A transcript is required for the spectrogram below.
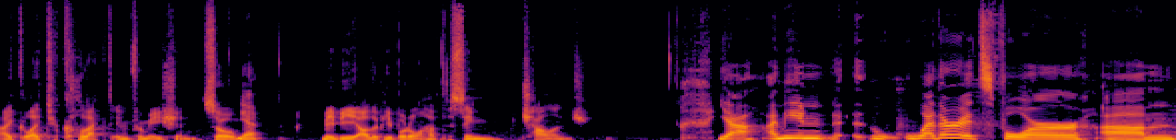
I like to collect information. So yeah. maybe other people don't have the same challenge. Yeah i mean whether it's for um,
